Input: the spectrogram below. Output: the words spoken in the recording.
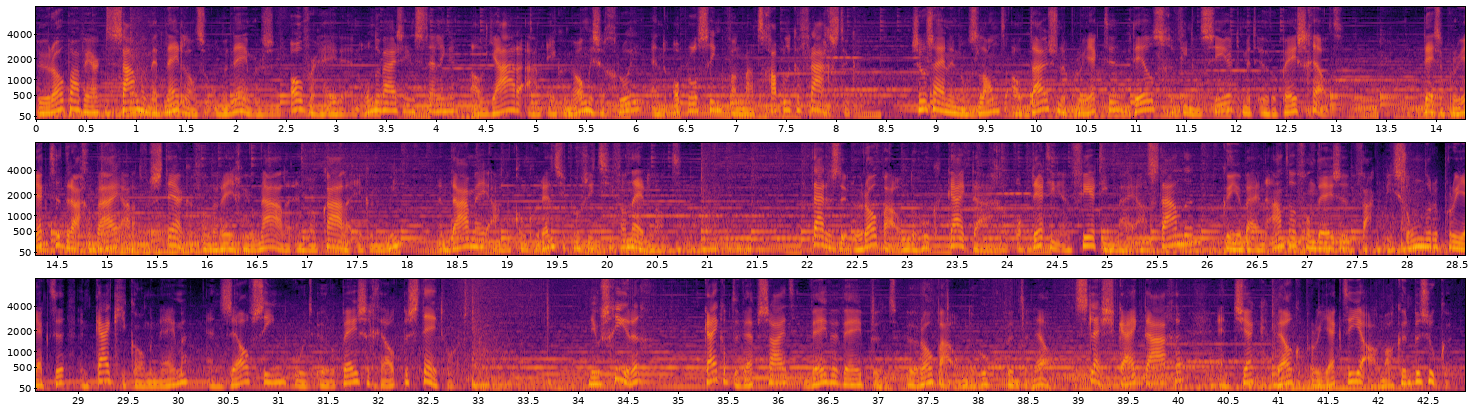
Europa werkt samen met Nederlandse ondernemers, overheden en onderwijsinstellingen al jaren aan economische groei en de oplossing van maatschappelijke vraagstukken. Zo zijn in ons land al duizenden projecten deels gefinancierd met Europees geld. Deze projecten dragen bij aan het versterken van de regionale en lokale economie en daarmee aan de concurrentiepositie van Nederland. Tijdens de Europa om de Hoek Kijkdagen op 13 en 14 mei aanstaande kun je bij een aantal van deze vaak bijzondere projecten een kijkje komen nemen en zelf zien hoe het Europese geld besteed wordt. Nieuwsgierig? Kijk op de website www.europaomdehoek.nl/kijkdagen en check welke projecten je allemaal kunt bezoeken.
